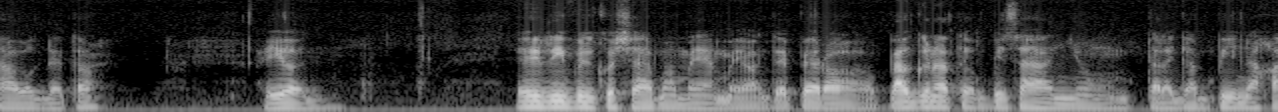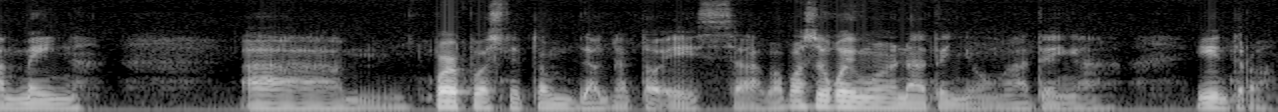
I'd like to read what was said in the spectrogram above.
tawag na to? Ayun. I-reveal ko siya mamaya maya pero bago natin umpisahan yung talagang pinaka main um, purpose nitong vlog na to is uh, papasukin muna natin yung ating uh, intro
